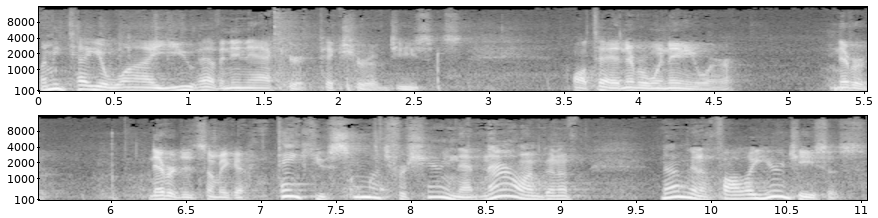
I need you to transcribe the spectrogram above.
Let me tell you why you have an inaccurate picture of Jesus. Well, I'll tell you, I never went anywhere. Never, never did somebody go, thank you so much for sharing that. Now I'm going to, now I'm going to follow your Jesus.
